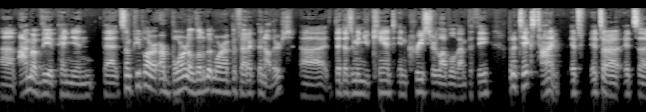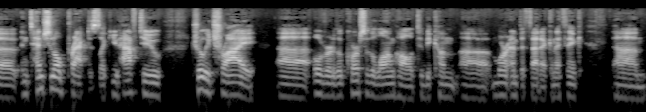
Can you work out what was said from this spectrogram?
Um, I'm of the opinion that some people are, are, born a little bit more empathetic than others. Uh, that doesn't mean you can't increase your level of empathy, but it takes time. It's it's a it's a intentional practice. Like you have to truly try uh, over the course of the long haul to become uh, more empathetic. And I think um,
